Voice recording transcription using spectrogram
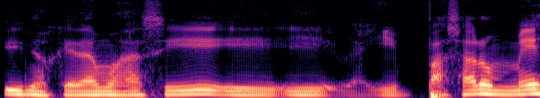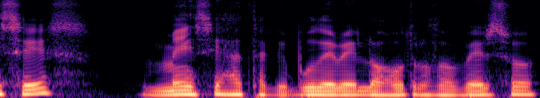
Y nos quedamos así y, y- y pasaron meses, meses hasta que pude ver los otros dos versos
